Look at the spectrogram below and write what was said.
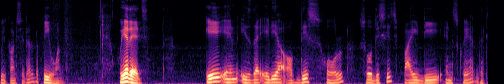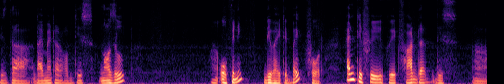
we consider the P 1 whereas A n is the area of this hole. So, this is pi d n square that is the diameter of this nozzle uh, opening divided by 4 and if we equate further this uh,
